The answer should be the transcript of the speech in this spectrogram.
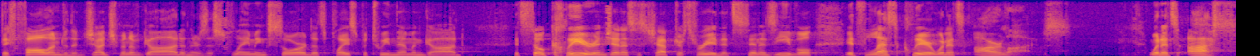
they fall under the judgment of God, and there's this flaming sword that's placed between them and God. It's so clear in Genesis chapter 3 that sin is evil. It's less clear when it's our lives, when it's us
